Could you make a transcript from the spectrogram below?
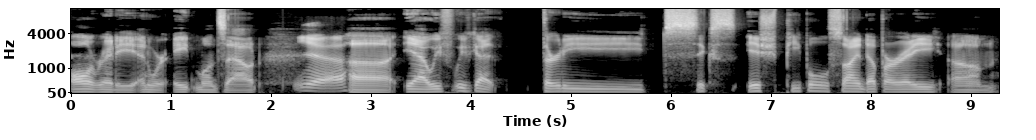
already, and we're eight months out. Yeah. Uh, yeah, we've we've got thirty six ish people signed up already. Um,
